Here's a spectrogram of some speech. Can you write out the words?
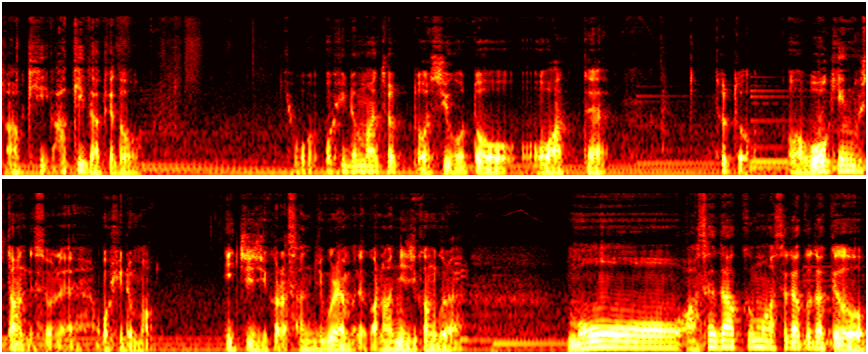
秋秋だけど今日お昼間ちょっと仕事終わってちょっとはウォーキングしたんですよね。お昼間。1時から3時ぐらいまでかな。2時間ぐらい。もう汗だくも汗だくだけど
